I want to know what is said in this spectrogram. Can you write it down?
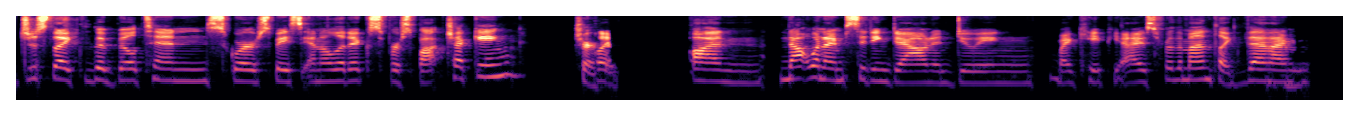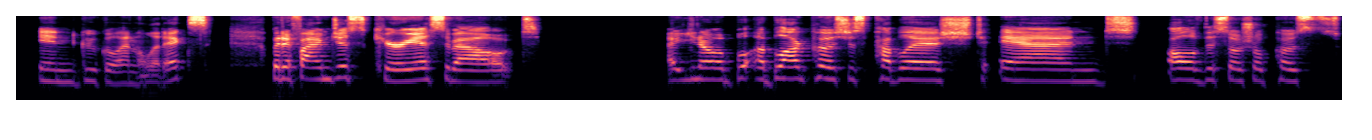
just like the built-in Squarespace analytics for spot checking Sure. Like- on not when I'm sitting down and doing my KPIs for the month, like then I'm in Google Analytics. But if I'm just curious about uh, you know, a, bl- a blog post just published and all of the social posts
